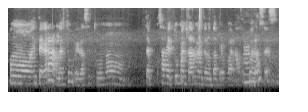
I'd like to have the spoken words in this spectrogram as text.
como integrarla en tu vida si tú no, o sea, si tú mentalmente no estás preparado para hacerlo.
